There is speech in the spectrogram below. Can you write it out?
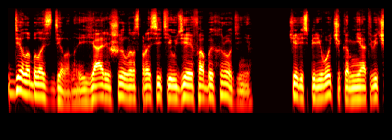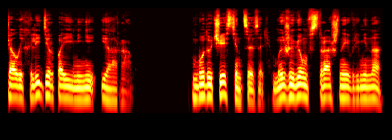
Дело было сделано, и я решил расспросить иудеев об их родине. Через переводчика мне отвечал их лидер по имени Иорам. «Буду честен, Цезарь, мы живем в страшные времена.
